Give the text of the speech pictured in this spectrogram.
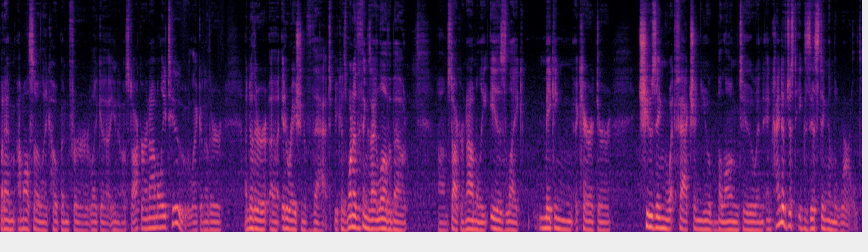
but i'm i'm also like hoping for like a you know stalker anomaly 2 like another another uh, iteration of that because one of the things i love about um, stalker anomaly is like making a character, choosing what faction you belong to, and, and kind of just existing in the world.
